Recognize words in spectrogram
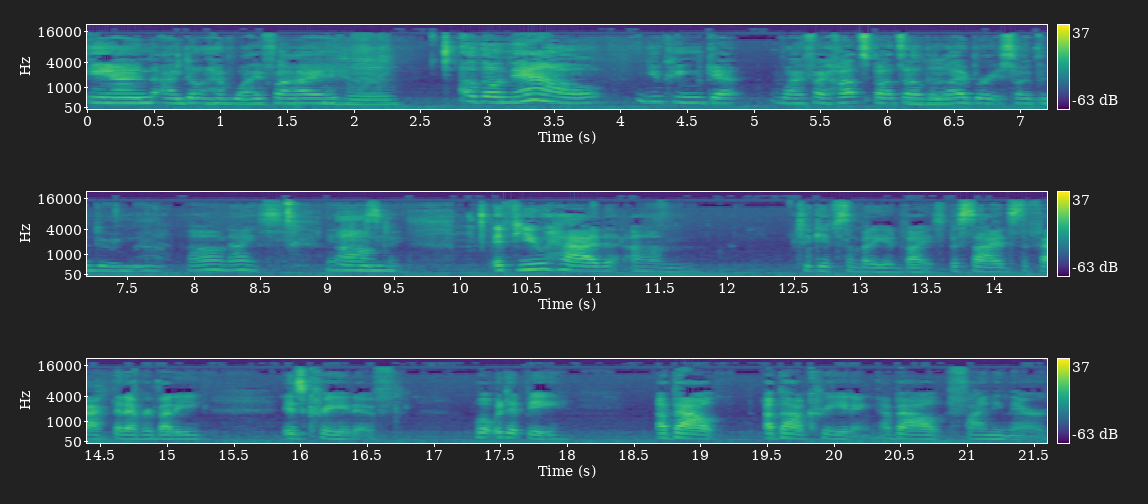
and I don't have Wi-Fi. Mhm. Although now you can get Wi-Fi hotspots out of the Mhm. library, so I've been doing that. Oh, nice. Um, Interesting. if you had um, to give somebody advice besides the fact that everybody is creative, what would it be about about creating, about finding their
